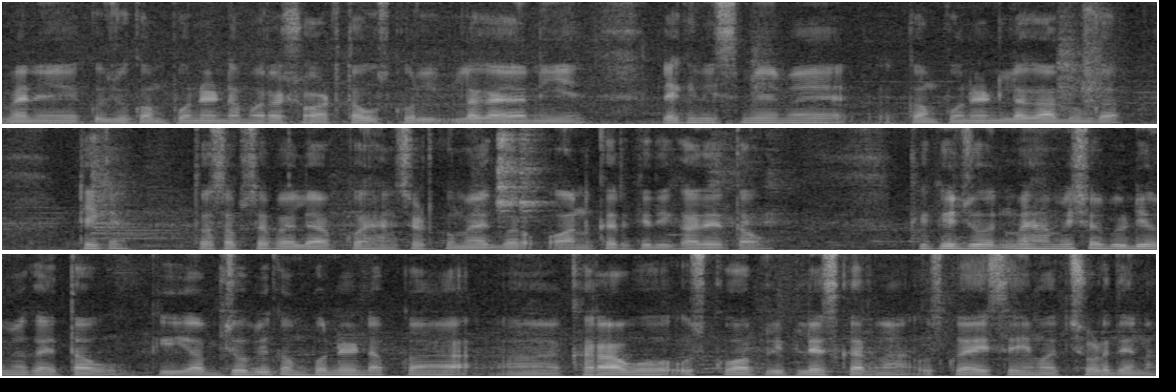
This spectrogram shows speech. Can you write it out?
मैंने जो कंपोनेंट हमारा शॉर्ट था, उसको लगाया नहीं है, लेकिन इसमें मैं कंपोनेंट लगा दूँगा, ठीक है? तो सबसे पहले आपको हैंडसेट को मैं एक बार ऑन करके दिखा देता हूँ। क्योंकि जो मैं हमेशा वीडियो में कहता हूँ कि अब जो भी कंपोनेंट आपका ख़राब हो, उसको आप रिप्लेस करना, उसको ऐसे ही मत छोड़ देना,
